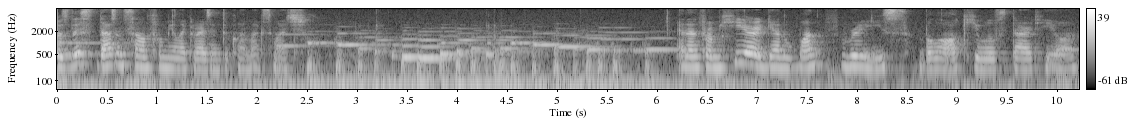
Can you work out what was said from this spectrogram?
because this doesn't sound for me like rising to climax much. And then from here again one phrase block you will start your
